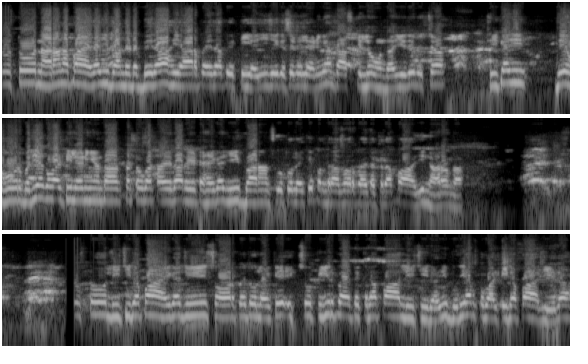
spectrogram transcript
ਦੋਸਤੋ, ਨਾਰਾਂ ਦਾ ਭਾਅ ਹੈਗਾ ਜੀ, ਬੰਦ ਡੱਬੇ ਦਾ 1000 ਰੁਪਏ ਦਾ ਪੇਟੀ ਹੈ ਜੀ, ਜੇ ਕਿਸੇ ਨੇ ਲੈਣੀ ਆ 10 ਕਿਲੋ ਹੁੰਦਾ ਜੀ ਇਹਦੇ ਵਿੱਚ। ਠੀਕ ਹੈ ਜੀ, ਜੇ ਹੋਰ ਵਧੀਆ ਕੁਆਲਿਟੀ ਲੈਣੀ ਆ ਤਾਂ ਘੱਟੋ ਘੱਟ ਇਹਦਾ ਰੇਟ ਹੈਗਾ ਜੀ 1200 ਤੋਂ ਲੈ ਕੇ 1500 ਰੁਪਏ ਤੱਕ ਦਾ ਭਾਅ ਜੀ ਨਾਰਾਂ ਦਾ। ਦੋਸਤੋ, ਲੀਚੀ ਦਾ ਭਾਅ ਹੈਗਾ ਜੀ 100 ਰੁਪਏ ਤੋਂ ਲੈ ਕੇ 130 ਰੁਪਏ ਤੱਕ ਦਾ ਭਾਅ ਲੀਚੀ ਦਾ ਜੀ, ਵਧੀਆ ਕੁਆਲਿਟੀ ਦਾ ਭਾਅ ਜੀ ਇਹਦਾ।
